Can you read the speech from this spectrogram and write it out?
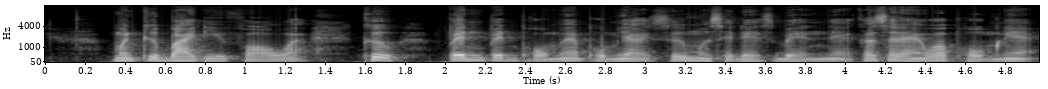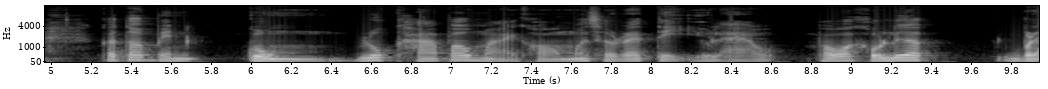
ำมันคือ by default อะคือเป็นเป็นผมเนี่ยผมอยากซื้อ Mercedes-Benz เนี่ยก็แสดงว่าผมเนี่ยก็ต้องเป็นกลุ่มลูกค้าเป้าหมายของ Maserati อยู่แล้ว เพราะว่าเขาเลือกแบร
